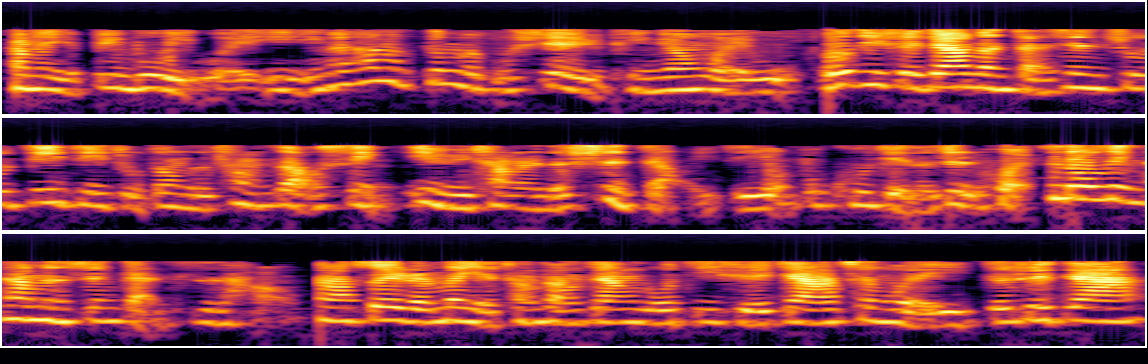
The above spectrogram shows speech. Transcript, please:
他们也并不以为意，因为他们根本不屑与平庸为伍。逻辑学家们展现出积极主动的创造性、异于常人的视角以及永不枯竭的智慧，这都令他们深感自豪。那所以人们也常常将逻辑学家称为哲学家、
